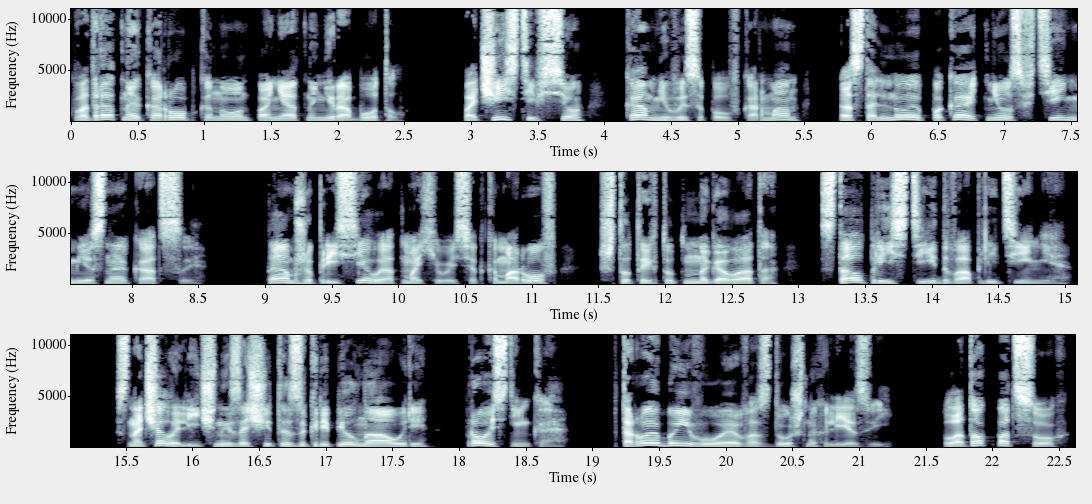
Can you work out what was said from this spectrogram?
Квадратная коробка, но он, понятно, не работал. Почистив все, камни высыпал в карман, остальное пока отнес в тень местной акации. Там же присел и, отмахиваясь от комаров, что-то их тут многовато, стал плести два плетения. Сначала личной защиты закрепил на ауре, простенькое. Второе боевое, воздушных лезвий. Платок подсох,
